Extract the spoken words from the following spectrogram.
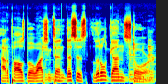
out of Paulsboro, Washington. This is Little Gun Store.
